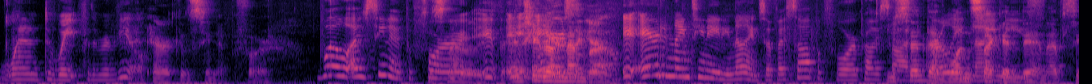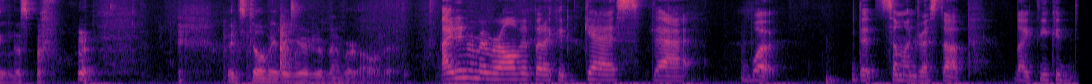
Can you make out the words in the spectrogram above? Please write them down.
wanted to wait for the reveal. Eric has seen it before. Well, I've seen it So it's before. not really it, fair. it aired, it aired in 1989, so if I saw it before, I probably saw You it said in that early one 90s. second in. I've seen this before. it's told me that you remembered all of it. I didn't remember all of it, but I could guess that what that someone dressed up. Like you could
